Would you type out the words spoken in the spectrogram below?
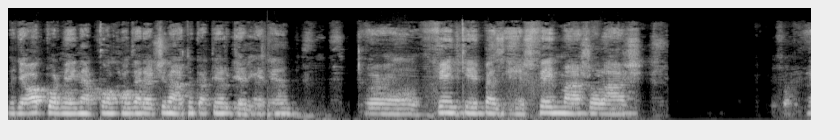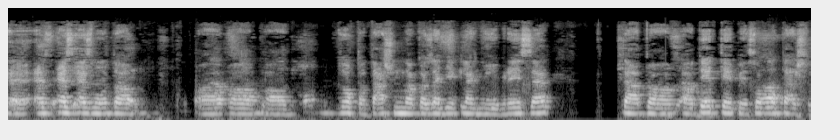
Ugye akkor még nem komputerrel csináltuk a térképeket, fényképezés, fénymásolás, ez, ez, ez volt a, a, a, a, az oktatásunknak az egyik legnagyobb része. Tehát a, a térképész oktatás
